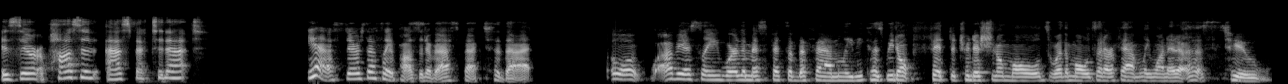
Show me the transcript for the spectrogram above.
Is there a positive aspect to that? Yes, there's definitely a positive aspect to that. Well, obviously, we're the misfits of the family because we don't fit the traditional molds or the molds that our family wanted us to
